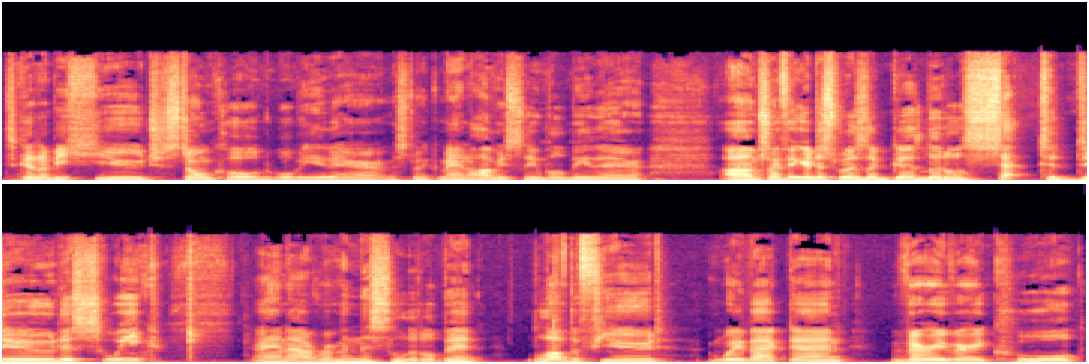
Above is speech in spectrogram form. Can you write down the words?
It's going to be huge. Stone Cold will be there. Mr. McMahon obviously will be there. Um, so I figured this was a good little set to do this week and uh, reminisce a little bit. Love the feud way back then. Very, very cool.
